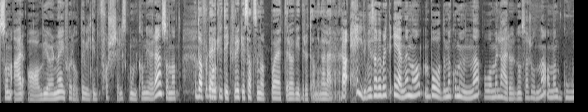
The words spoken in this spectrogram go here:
som er avgjørende i forhold til hvilken forskjell skolen kan gjøre. Sånn at, og Da får dere kritikk for å ikke satse nok på etter- og videreutdanning av lærerne? Ja, Heldigvis har vi blitt enige nå, både med kommunene og med lærerorganisasjonene, om en god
